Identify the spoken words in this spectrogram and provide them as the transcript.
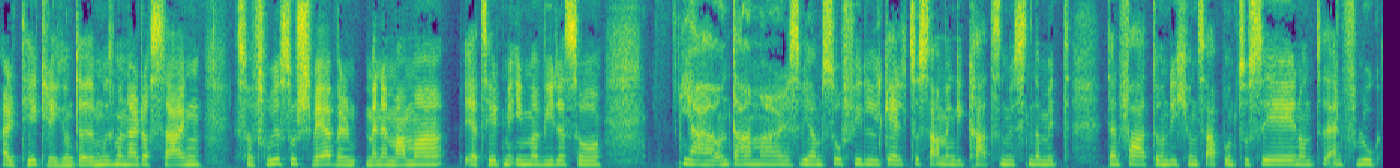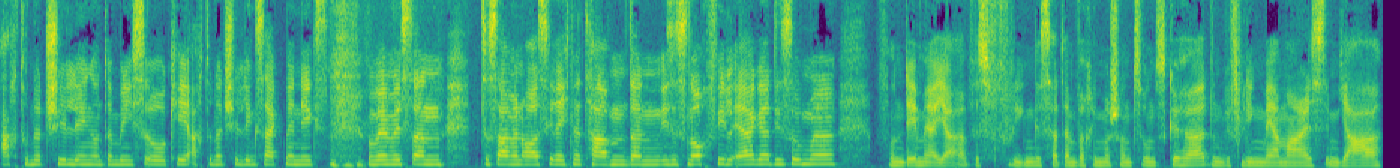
alltäglich. Und da muss man halt auch sagen, es war früher so schwer, weil meine Mama erzählt mir immer wieder so, ja, und damals, wir haben so viel Geld zusammengekratzen müssen, damit dein Vater und ich uns ab und zu sehen und ein Flug 800 Schilling und dann bin ich so, okay, 800 Schilling sagt mir nichts. und wenn wir es dann zusammen ausgerechnet haben, dann ist es noch viel ärger, die Summe. Von dem her, ja, das Fliegen, das hat einfach immer schon zu uns gehört und wir fliegen mehrmals im Jahr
